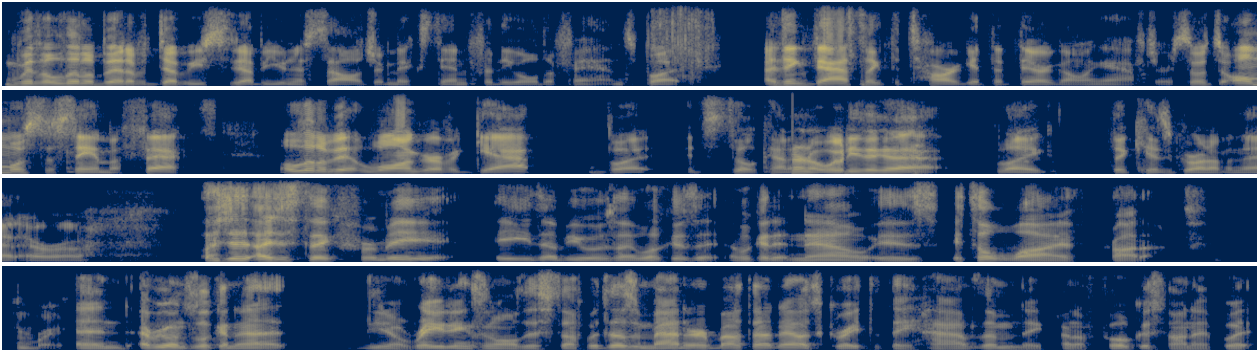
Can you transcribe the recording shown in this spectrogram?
with a little bit of WCW nostalgia mixed in for the older fans. But I think that's like the target that they're going after. So it's almost the same effect, a little bit longer of a gap, but it's still kind of, I don't know. What do you think of that? Like the kids growing up in that era. I just I just think for me, AEW as I look as it look at it now is it's a live product. Right. and everyone's looking at you know ratings and all this stuff but it doesn't matter about that now. It's great that they have them and they kind of focus on it but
